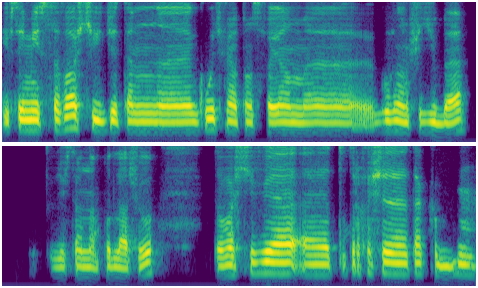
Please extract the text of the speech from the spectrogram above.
i w tej miejscowości, gdzie ten e, Głódź miał tą swoją główną siedzibę, gdzieś tam na Podlasiu, to właściwie to trochę się tak, mm,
